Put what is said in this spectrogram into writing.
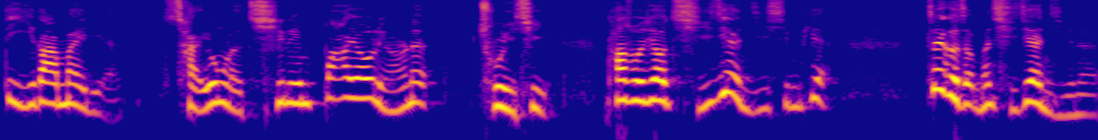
第一大卖点，采用了麒麟八幺零的处理器，他说叫旗舰级芯片，这个怎么旗舰级呢？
